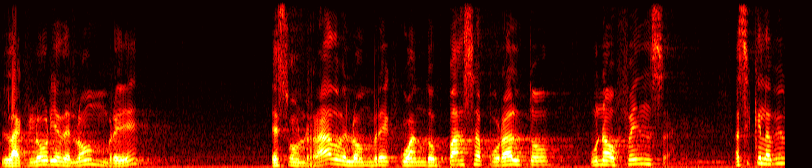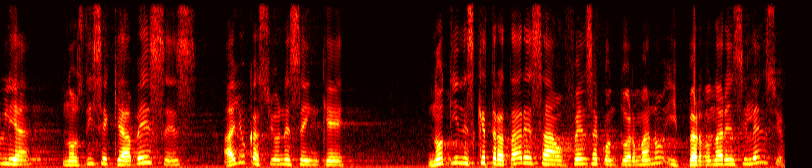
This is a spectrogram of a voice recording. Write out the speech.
la gloria del hombre, es honrado el hombre cuando pasa por alto una ofensa. Así que la Biblia nos dice que a veces hay ocasiones en que no tienes que tratar esa ofensa con tu hermano y perdonar en silencio.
